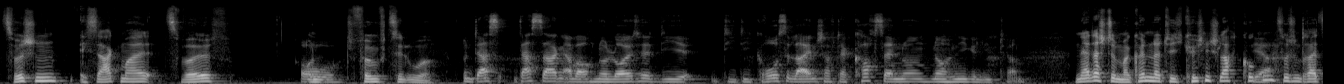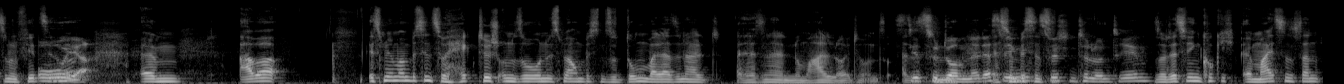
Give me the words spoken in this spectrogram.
Zwischen, ich sag mal, 12 Oh. und 15 Uhr. Und das, das sagen aber auch nur Leute, die, die die große Leidenschaft der Kochsendung noch nie geliebt haben. Na, das stimmt. Man könnte natürlich Küchenschlacht gucken Ja. zwischen 13 und 14 Oh Uhr. ja. Ähm, aber ist mir immer ein bisschen zu hektisch und so und ist mir auch ein bisschen zu dumm, weil da sind halt, also da sind halt normale Leute und so. Ist Also dir zu dumm, ne? das ist Deswegen ein bisschen zwischen Tüll und Tränen. so, deswegen gucke ich äh, meistens dann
